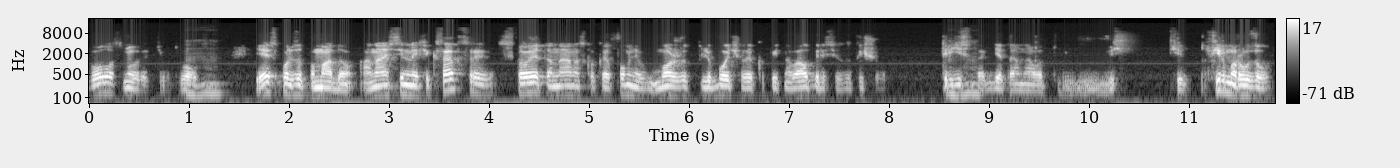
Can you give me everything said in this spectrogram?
волос, ну, вот эти вот волосы. Uh-huh. Я использую помаду. Она сильной фиксации. Стоит она, насколько я помню, может любой человек купить на Валбересе за 1300, uh-huh. где-то она вот висит. Фирма Рузел.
